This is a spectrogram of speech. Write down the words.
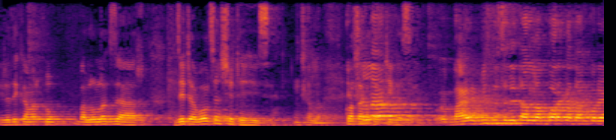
এটা দেখে আমার খুব ভালো লাগছে আর যেটা বলছেন সেটাই হয়েছে। ইনশাল্লাহ। ঠিক আছে। ভাইয়ের বিজনেসে যাতে আল্লাহ বরাকা দান করে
